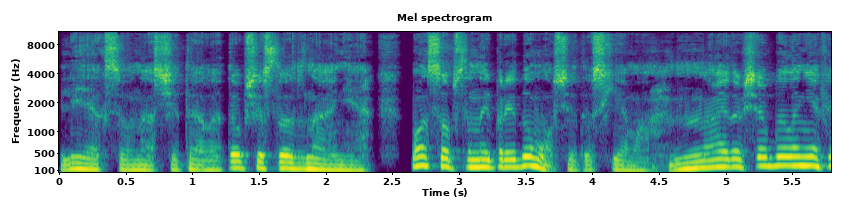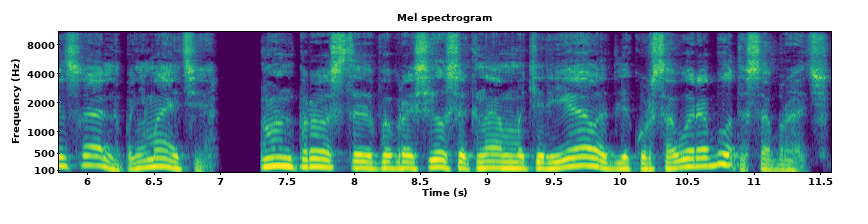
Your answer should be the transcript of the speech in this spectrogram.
«Лекцию у нас читал от общества знания. Он, собственно, и придумал всю эту схему. Но это все было неофициально, понимаете? Он просто попросился к нам материалы для курсовой работы собрать».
